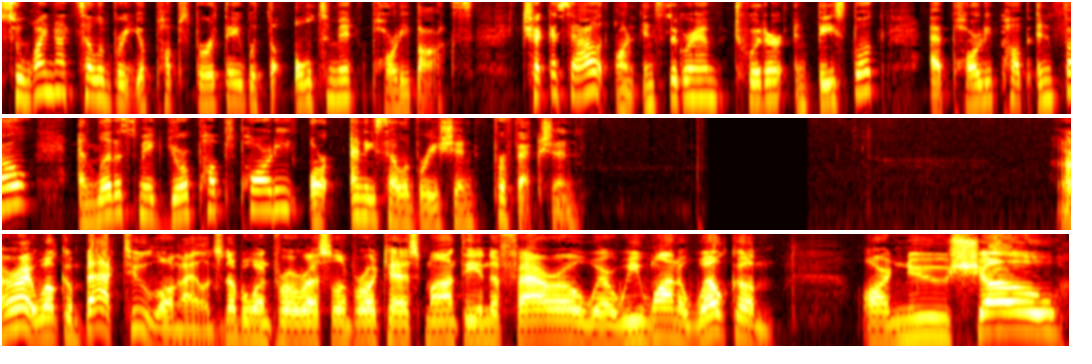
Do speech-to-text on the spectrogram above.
So why not celebrate your pup's birthday with the ultimate party box? Check us out on Instagram, Twitter, and Facebook at Party Pup Info and let us make your pup's party or any celebration perfection. All right, welcome back to Long Island's number one pro wrestling broadcast, Monty and Pharaoh, where we want to welcome our new show,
